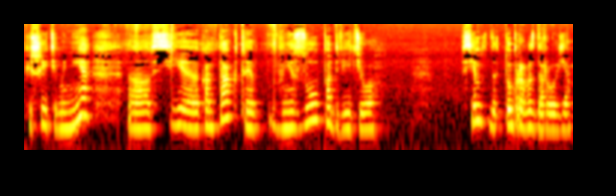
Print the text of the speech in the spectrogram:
пишите мне. Э, все контакты внизу под видео. Всем доброго здоровья!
